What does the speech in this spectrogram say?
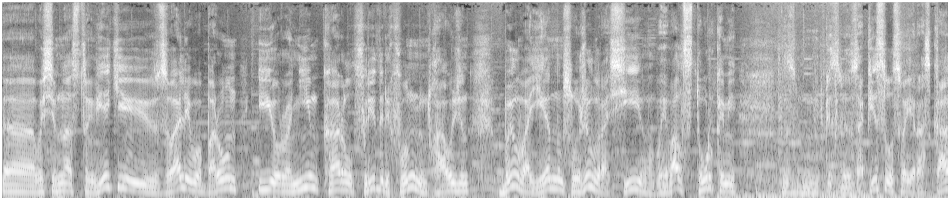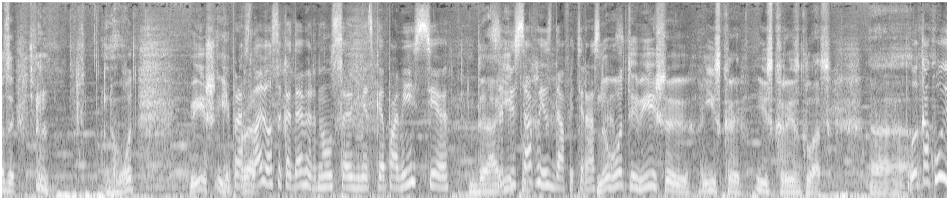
э, в 18 веке, звали его барон Иероним Карл Фридрих фон Мюнхгаузен. Был военным, служил в России, воевал с турками, записывал свои рассказы. Ну вот, Видишь, и, и прославился, про... когда вернулся в немецкое поместье, да, записав и, и издав эти рассказы. Ну вот и видишь, э, искры, искры из глаз. А... Какую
